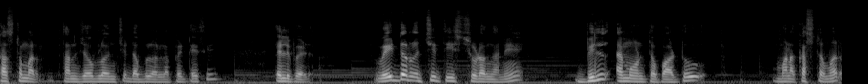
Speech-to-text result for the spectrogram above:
కస్టమర్ తన జోబులో నుంచి డబ్బులు అలా పెట్టేసి వెళ్ళిపోయాడు. వెయిటర్ వచ్చి తీసి చూడంగానే బిల్ అమౌంట్తో పాటు మన కస్టమర్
